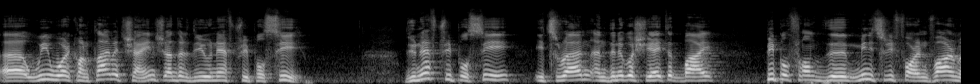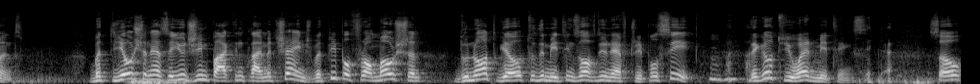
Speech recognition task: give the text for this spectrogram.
uh, we work on climate change under the UNFCCC. The UNFCCC, it's run and negotiated by people from the Ministry for Environment. But the ocean has a huge impact in climate change. But people from ocean do not go to the meetings of the UNFCCC. they go to UN meetings. Yeah. So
